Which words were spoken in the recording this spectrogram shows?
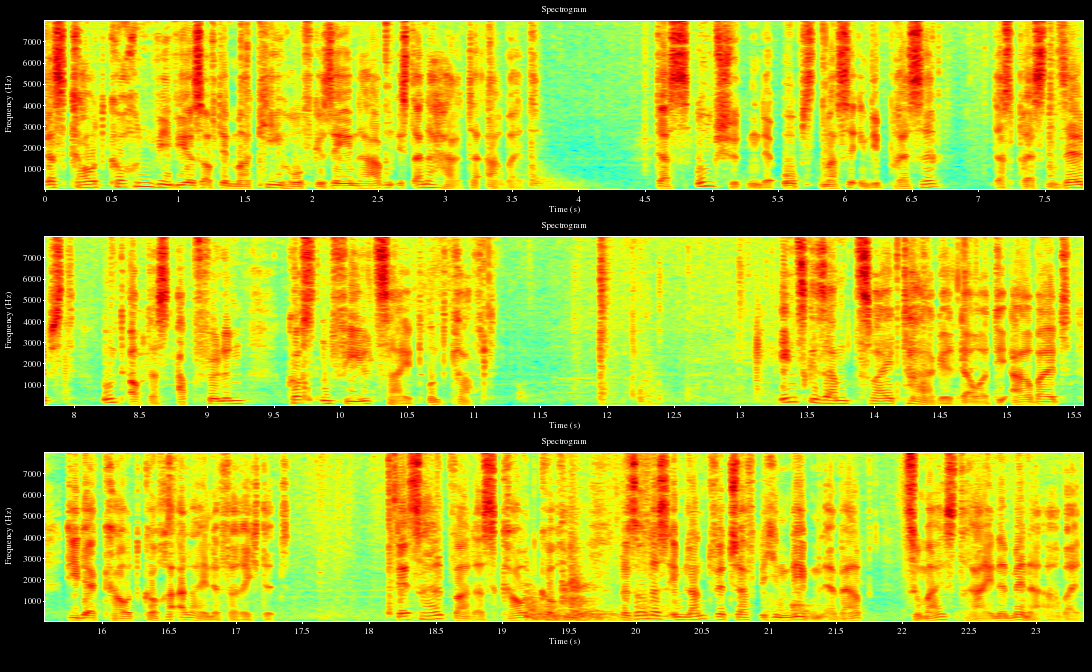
Das Krautkochen, wie wir es auf dem Marquishof gesehen haben, ist eine harte Arbeit. Das Umschütten der Obstmasse in die Presse, das Pressen selbst und auch das Abfüllen kosten viel Zeit und Kraft. Insgesamt zwei Tage dauert die Arbeit, die der Krautkocher alleine verrichtet. Deshalb war das Krautkochen, besonders im landwirtschaftlichen Nebenerwerb, zumeist reine Männerarbeit.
